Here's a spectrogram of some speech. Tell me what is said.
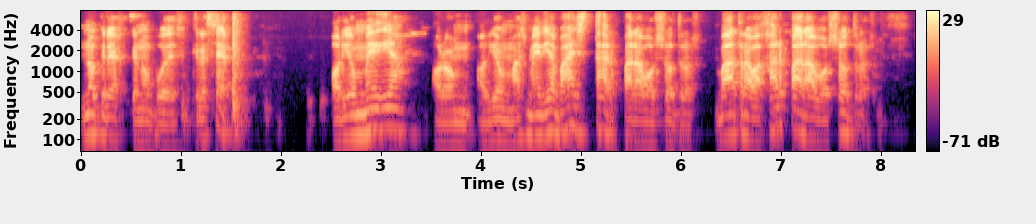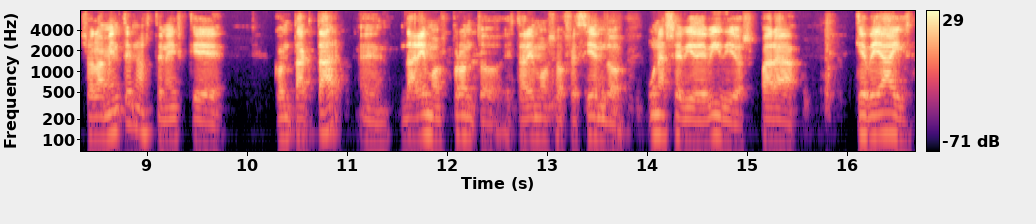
no creas que no puedes crecer. Orión Media, Orión, Más Media va a estar para vosotros, va a trabajar para vosotros. Solamente nos tenéis que contactar, eh, daremos pronto, estaremos ofreciendo una serie de vídeos para que veáis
